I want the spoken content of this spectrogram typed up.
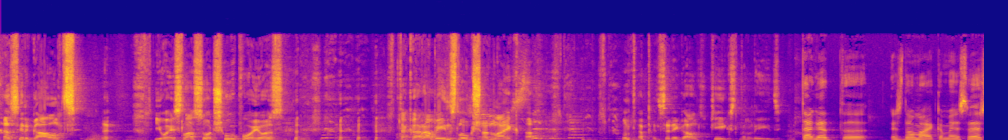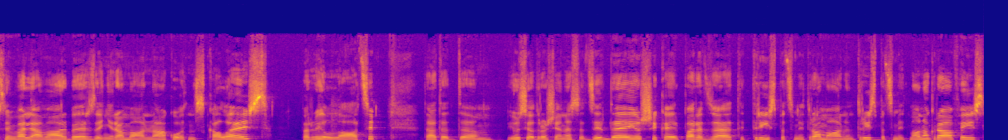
Tas ir galds. Jo es lasot, šūpojos. Tā kā rabīnas lūkšanas laikā. Un tāpēc arī galds čīkst man līdzi. Tagad uh, es domāju, ka mēs vērsim vaļā Māra Bērziņa romānu Nākotnes kalējs par Vilu Lāci. Tātad um, jūs jau droši vien esat dzirdējuši, ka ir paredzēti 13 romāni un 13 monogrāfijas.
